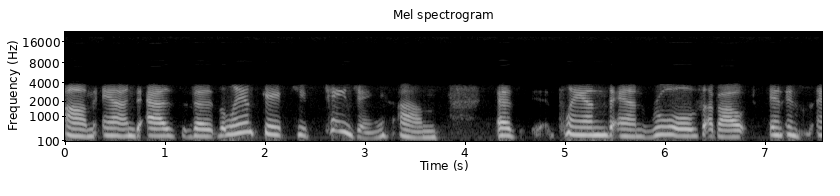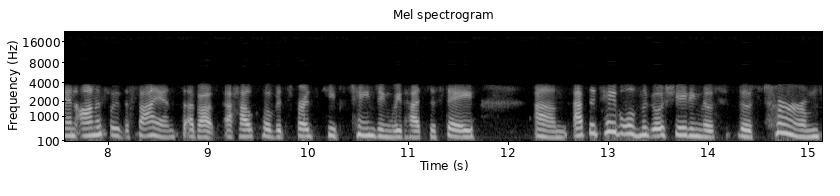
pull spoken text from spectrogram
Um, and as the, the landscape keeps changing, um, as plans and rules about, and, and, and, honestly, the science about how COVID spreads keeps changing, we've had to stay um, at the table negotiating those those terms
